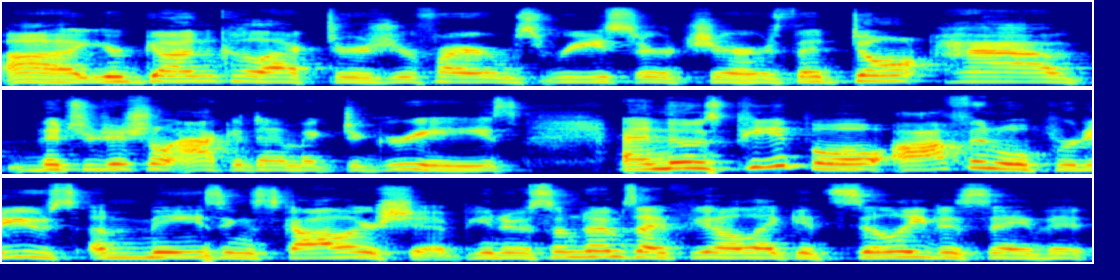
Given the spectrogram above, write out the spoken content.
uh, your gun collectors, your firearms researchers that don't have the traditional academic degrees. And those people often will produce amazing scholarship. You know, sometimes I feel like it's silly to say that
